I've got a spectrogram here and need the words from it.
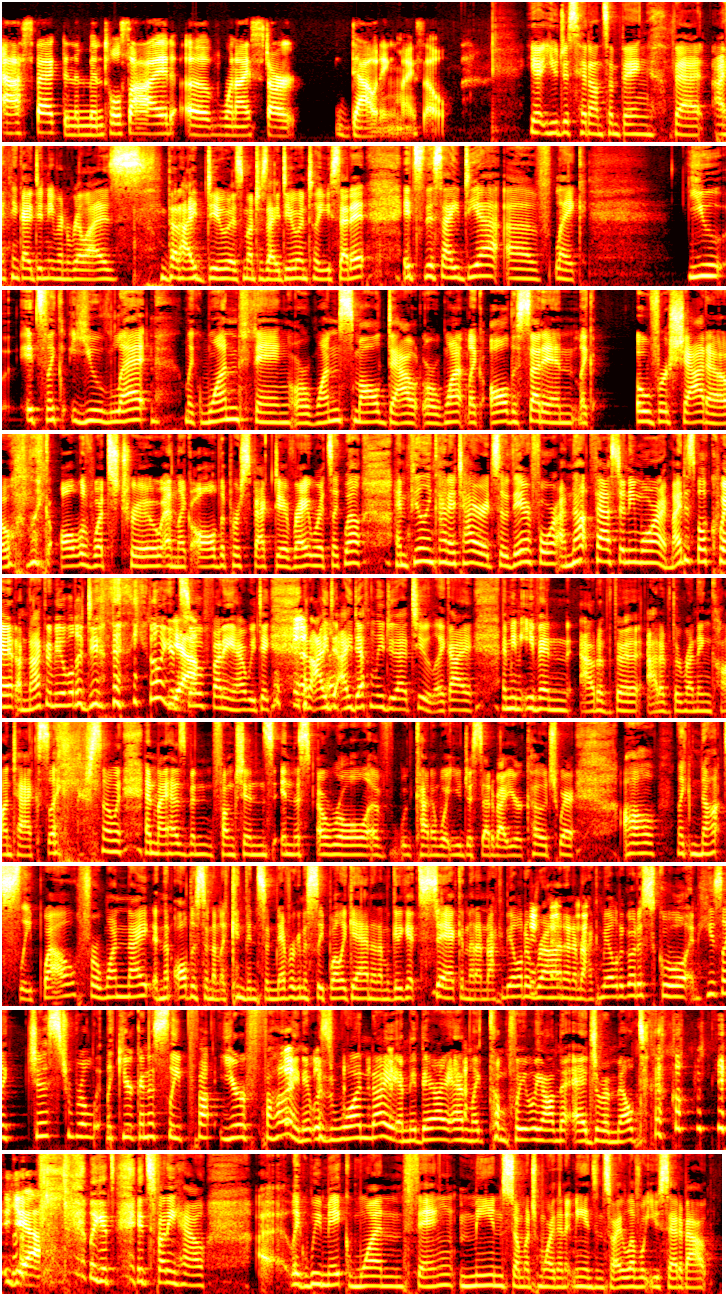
aspect and the mental side of when I start doubting myself. Yeah, you just hit on something that I think I didn't even realize that I do as much as I do until you said it. It's this idea of like, you it's like you let like one thing or one small doubt or one like all of a sudden like overshadow like all of what's true and like all the perspective, right? Where it's like, well, I'm feeling kind of tired, so therefore I'm not fast anymore. I might as well quit. I'm not going to be able to do that. you know, like it's yeah. so funny how we take, and I, I definitely do that too. Like I, I mean, even out of the out of the running context, like there's so many, and my husband functions in this a role of kind of what you just said about your coach, where I'll like not sleep well for one night, and then all of a sudden I'm like convinced I'm never going to sleep well again, and I'm going to get sick, and then I'm not going to be able to run, and I'm not going to be able to go to school, and he's like like just re- like you're gonna sleep fi- you're fine. It was one night and there i am like completely on the edge of a meltdown. Yeah. Like it's it's funny how uh, like we make one thing mean so much more than it means. And so i love what you said about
